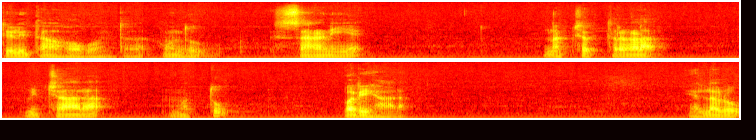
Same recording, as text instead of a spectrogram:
ತಿಳಿತಾ ಹೋಗುವಂಥ ಒಂದು ಸರಣಿಯೇ ನಕ್ಷತ್ರಗಳ ವಿಚಾರ ಮತ್ತು ಪರಿಹಾರ. ಎಲ್ಲರೂ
